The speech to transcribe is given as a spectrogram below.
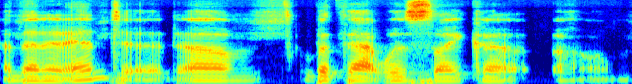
and then it ended. Um, but that was like a um,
